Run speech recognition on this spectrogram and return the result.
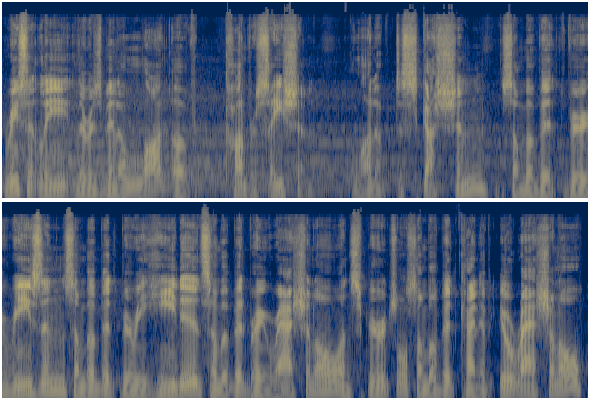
Recently, there has been a lot of conversation, a lot of discussion, some of it very reasoned, some of it very heated, some of it very rational and spiritual, some of it kind of irrational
